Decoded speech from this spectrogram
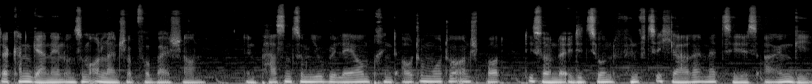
der kann gerne in unserem Onlineshop vorbeischauen. Denn passend zum Jubiläum bringt Automotor und Sport die Sonderedition 50 Jahre Mercedes AMG.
